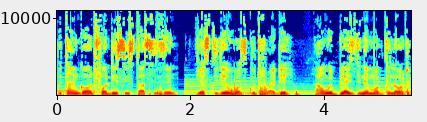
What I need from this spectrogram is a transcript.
We thank God for this Easter season. Yesterday was Good Friday and we bless the name of the Lord.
